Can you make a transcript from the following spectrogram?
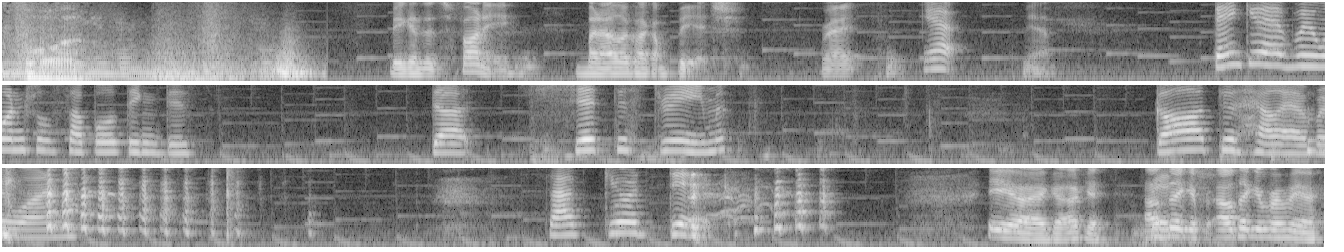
Four. Because it's funny, but I look like a bitch. Right? Yeah. Yeah. Thank you everyone for supporting this. The shit stream. God to hell, everyone. Suck your dick. Yeah, alright, go. Okay. I'll take it. I'll take it from here.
